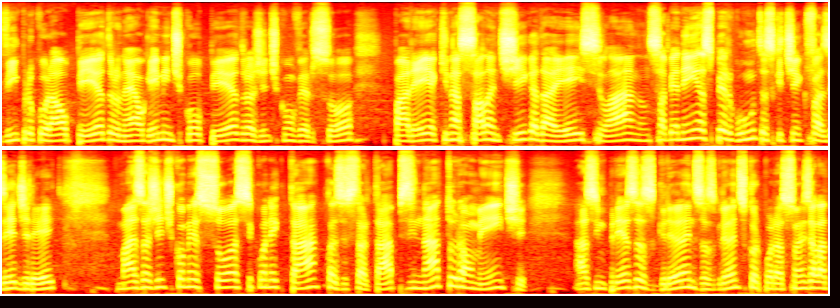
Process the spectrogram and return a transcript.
Vim procurar o Pedro, né? Alguém me indicou o Pedro, a gente conversou parei aqui na sala antiga da Ace lá, não sabia nem as perguntas que tinha que fazer direito, mas a gente começou a se conectar com as startups e naturalmente as empresas grandes, as grandes corporações, elas,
